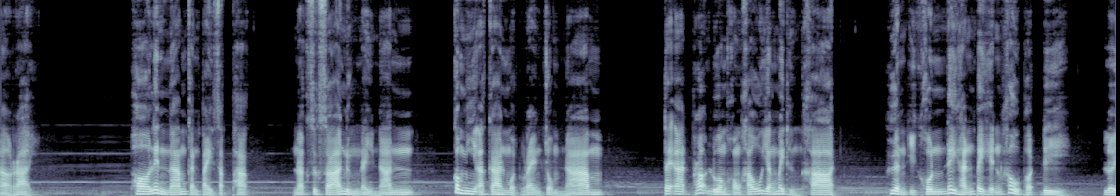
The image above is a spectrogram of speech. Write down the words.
อะไร พอเล่นน้ำกันไปสักพัก นักศึกษาหนึ่งในนั้น ก็มีอาการหมดแรงจมน้ำ แต่อาจเพราะดวงของเขายังไม่ถึงคาด เพื่อนอีกคนได้หันไปเห็นเข้าพอดี เลย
